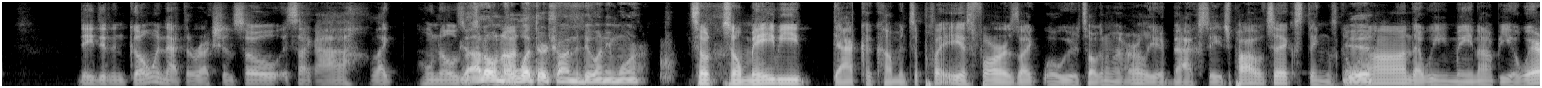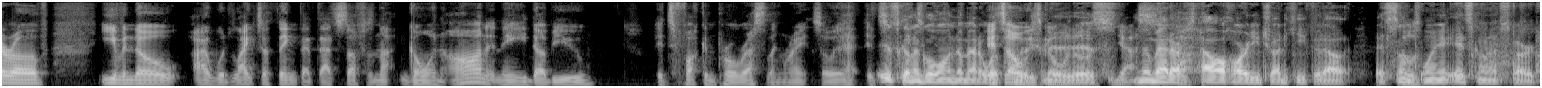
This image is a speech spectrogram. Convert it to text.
they didn't go in that direction, so it's like ah, like who knows? I don't know on. what they're trying to do anymore. So so maybe that could come into play as far as like what we were talking about earlier, backstage politics, things going Yeah. on that we may not be aware of. Even though I would like to think that that stuff is not going on in AEW, it's fucking pro wrestling, right? So it, it's It's, gonna go on no matter what. it's always going it on, is. yes. No matter Those- how hard you try to keep it out, at some Those- point it's gonna start.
